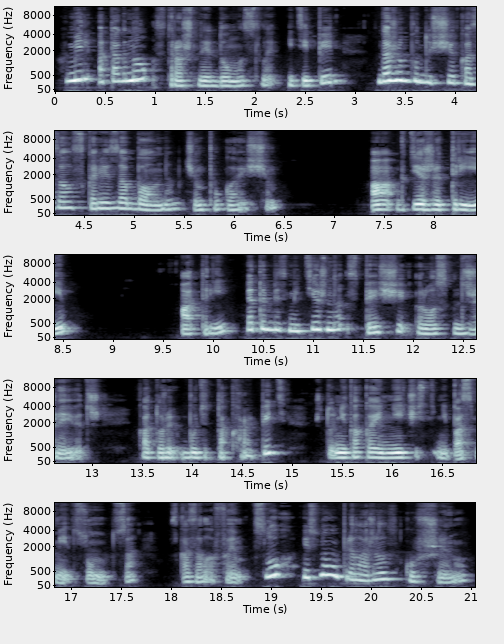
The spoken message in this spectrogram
Хмель отогнал страшные домыслы, и теперь даже будущее казалось скорее забавным, чем пугающим. «А где же три?» а три – это безмятежно спящий Рос Джевидж, который будет так храпеть, что никакая нечисть не посмеет сунуться, сказала Фэм вслух и снова приложилась к кувшину.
